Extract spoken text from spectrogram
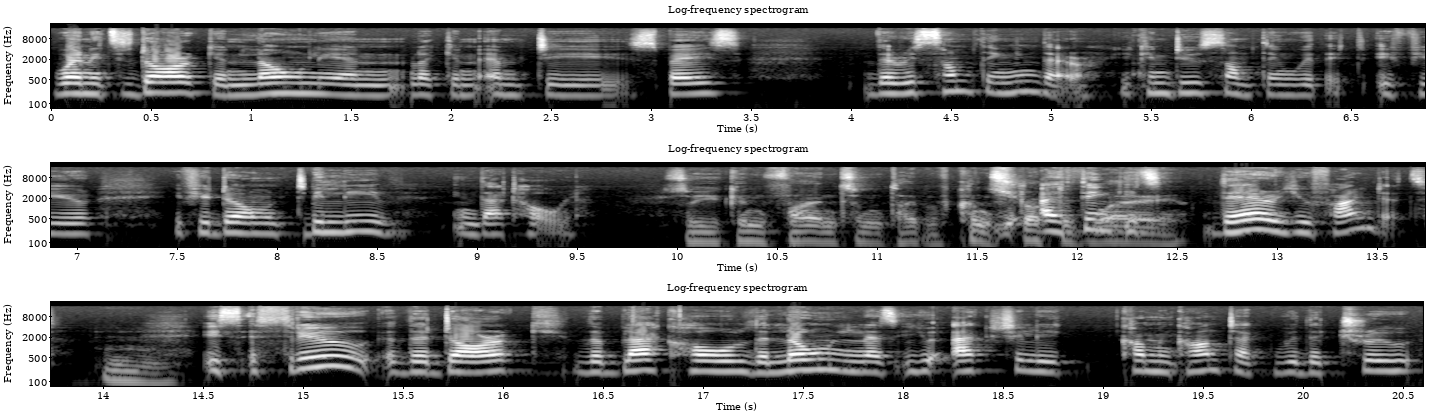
when it's dark and lonely and like an empty space, there is something in there. You can do something with it if you if you don't believe in that hole. So you can find some type of constructive I think way. it's there you find it. Mm. It's through the dark, the black hole, the loneliness you actually come in contact with the true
